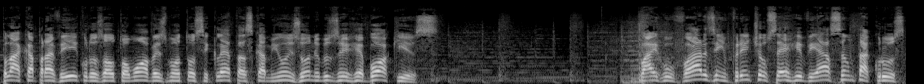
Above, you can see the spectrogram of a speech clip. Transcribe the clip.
Placa para veículos, automóveis, motocicletas, caminhões, ônibus e reboques. Bairro Vars, em frente ao CRVA Santa Cruz.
